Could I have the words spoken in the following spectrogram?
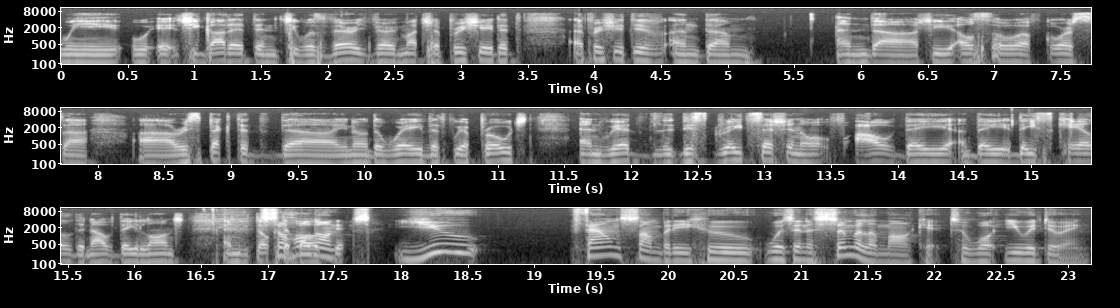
we, we, she got it and she was very very much appreciated appreciative and um, and uh, she also of course uh, uh, respected the you know the way that we approached and we had this great session of how they they they scaled and how they launched and we talked so about hold on. it. you found somebody who was in a similar market to what you were doing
